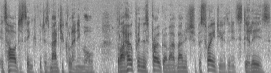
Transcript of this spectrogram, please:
it's hard to think of it as magical anymore. But I hope in this programme I've managed to persuade you that it still is.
